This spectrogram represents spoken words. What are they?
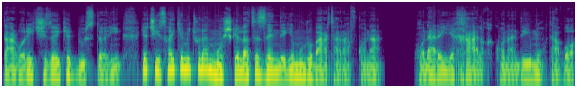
درباره چیزایی که دوست داریم یا چیزهایی که می‌تونن مشکلات زندگیمون رو برطرف کنن هنر یه خلق کننده محتوا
